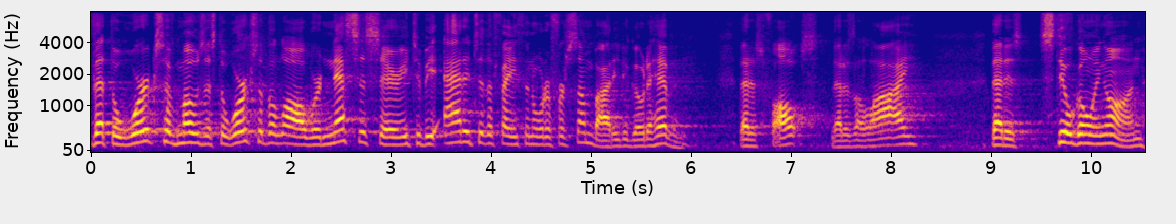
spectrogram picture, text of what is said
that the works of Moses, the works of the law, were necessary to be added to the faith in order for somebody to go to heaven. That is false. That is a lie. That is still going on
